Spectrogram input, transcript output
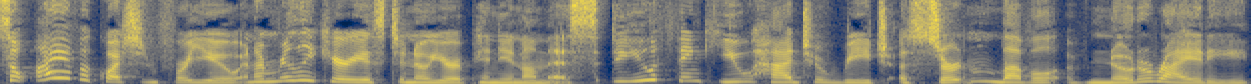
So I have a question for you, and I'm really curious to know your opinion on this. Do you think you had to reach a certain level of notoriety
